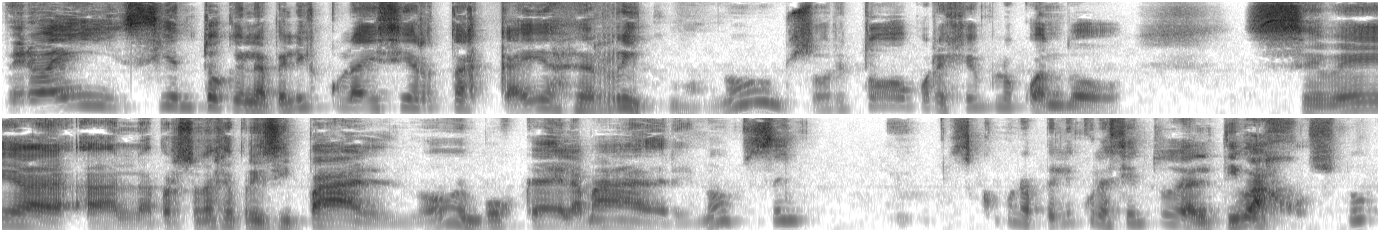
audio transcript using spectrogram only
Pero ahí siento que en la película hay ciertas caídas de ritmo, ¿no? Sobre todo, por ejemplo, cuando se ve a, la personaje principal, ¿no? En busca de la madre, ¿no? es como una película, siento, de altibajos, ¿no?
